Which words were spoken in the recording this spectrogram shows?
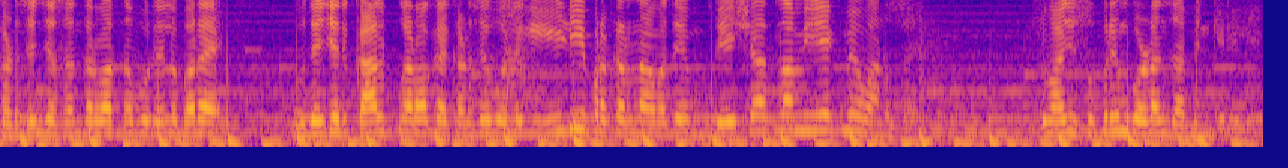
खडसेंच्या संदर्भात न बोललेलं बरं आहे. उद्याच्या काल परवा काय खडसे बोलले की ईडी प्रकरणामध्ये देशातला मी एकमेव माणूस आहे. की माझी सुप्रीम कोर्टाने जामीन केलेली आहे.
